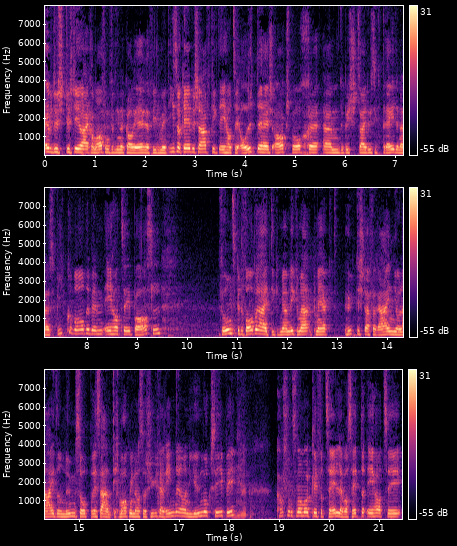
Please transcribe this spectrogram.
Eben, du, du hast dich ja eigentlich am Anfang von deiner Karriere viel mit Eishockey beschäftigt. EHC Olten hast du angesprochen. Ähm, du bist 2003 dann auch Speaker geworden beim EHC Basel. Für uns bei der Vorbereitung, wir haben wie gemer- gemerkt, heute ist der Verein ja leider nicht mehr so präsent. Ich mag mich noch so schön erinnern, als ich jünger war. Kannst du uns noch mal erzählen, was hat der EHC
